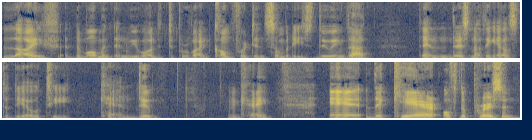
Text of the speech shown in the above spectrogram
life at the moment, and we wanted to provide comfort, and somebody is doing that, then there's nothing else that the OT can do. Okay, and the care of the person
